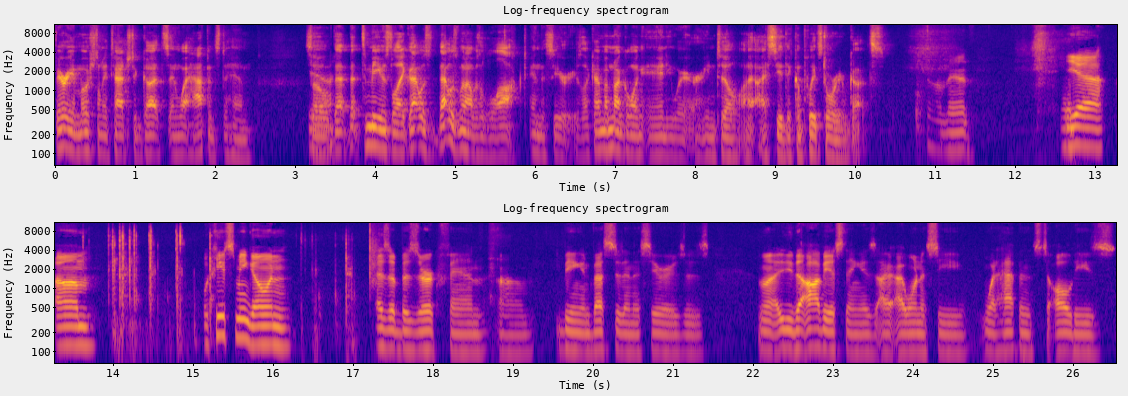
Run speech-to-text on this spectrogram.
very emotionally attached to Guts and what happens to him. So Yeah. that, that to me was like that was that was when I was locked in the series. Like I'm, I'm not going anywhere until I, I see the complete story of Guts. Oh man. Yeah. Um. What keeps me going as a Berserk fan, um, being invested in this series is uh, the obvious thing is I, I want to see what happens to all these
